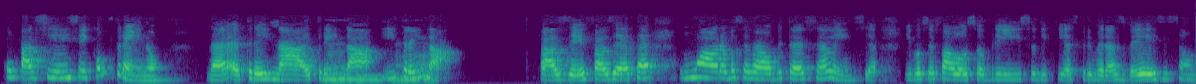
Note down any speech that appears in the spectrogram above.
Com paciência e com treino. Né? É treinar, é treinar uhum. e treinar fazer, fazer até uma hora você vai obter excelência. E você falou sobre isso, de que as primeiras vezes são,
